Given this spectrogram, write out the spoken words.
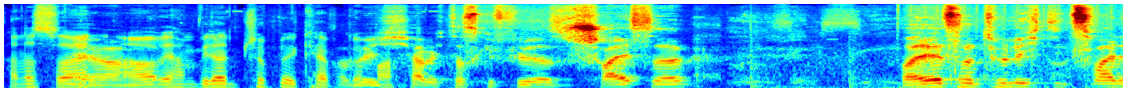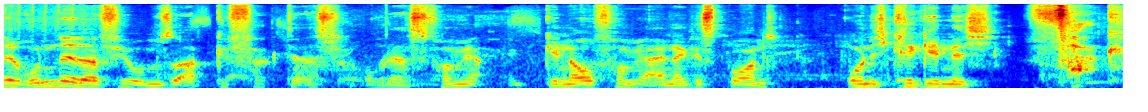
Kann das sein? Ja. Aber wir haben wieder ein Triple Cap Habe gemacht. ich, hab ich das Gefühl, das ist scheiße. Weil jetzt natürlich die zweite Runde dafür umso abgefuckter ist. Oh, da ist vor mir, genau vor mir einer gespawnt. Und ich krieg ihn nicht. Fuck.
